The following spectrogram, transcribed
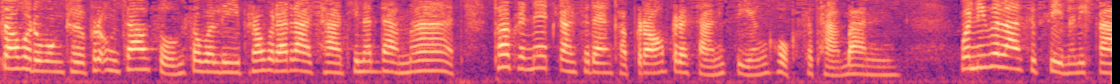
เจ้าวรวงเธอพระองค์เจ้าโสมสวลี พระวรราชาธินัดดามาศทอดพระเนตรการแสดงขับร้องประสานเสียง 6 สถาบัน วันนี้เวลา 14นาฬิกา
